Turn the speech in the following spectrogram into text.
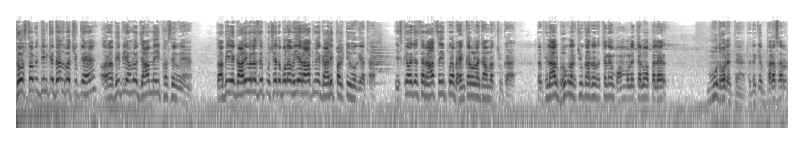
दोस्तों, अभी दिन के दस बज चुके हैं और अभी भी हम लोग जाम में ही फंसे हुए हैं। तो अभी एक गाड़ी वाला से पूछे तो बोला, भैया, रात में गाड़ी पलटी हो गया था। इसके वजह से रात से ही पूरा भयंकर वाला जाम लग चुका है। तो फ़िलहाल भूख लग चुका था तो चले, हम बोले, चलो, अब पहले मुँह धो लेते हैं। तो देखिए बड़ा सर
